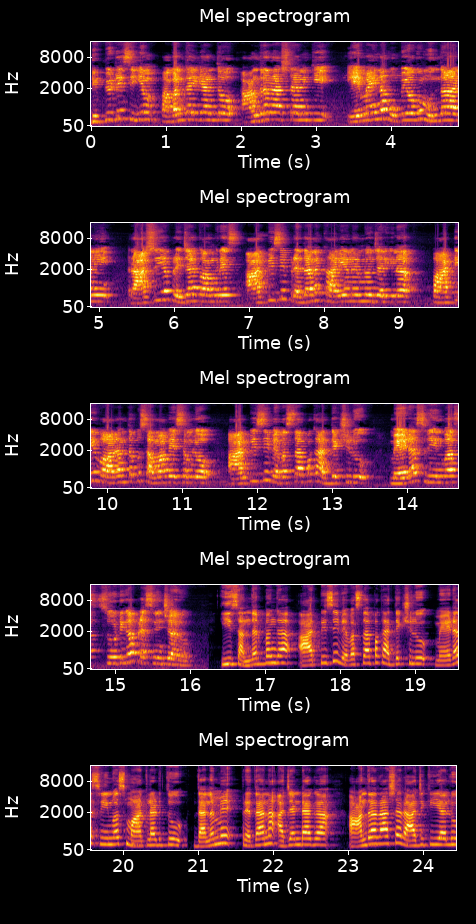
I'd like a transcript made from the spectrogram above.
డిప్యూటీ సీఎం పవన్ కళ్యాణ్తో ఆంధ్ర రాష్ట్రానికి ఏమైనా ఉపయోగం ఉందా అని రాష్ట్రీయ ప్రజా కాంగ్రెస్ ఆర్పీసీ ప్రధాన కార్యాలయంలో జరిగిన పార్టీ వారాంతపు సమావేశంలో ఆర్పీసీ వ్యవస్థాపక అధ్యక్షులు మేడా శ్రీనివాస్ సూటిగా ప్రశ్నించారు. ఈ సందర్భంగా ఆర్పీసీ వ్యవస్థాపక అధ్యక్షులు మేడా శ్రీనివాస్ మాట్లాడుతూ ధనమే ప్రధాన అజెండాగా ఆంధ్ర రాష్ట్ర రాజకీయాలు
